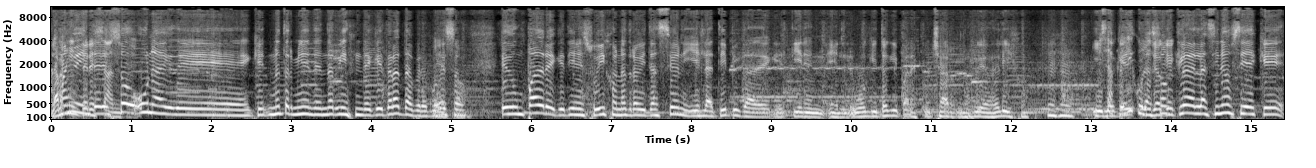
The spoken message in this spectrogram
La A más mí me interesante. interesó una de que no terminé de entender bien de qué trata, pero por eso. Es de un padre que tiene su hijo en otra habitación y es la típica de que tienen el walkie-talkie para escuchar los ruidos del hijo. Y Esas lo que, lo son- que aclara la sinopsis es que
